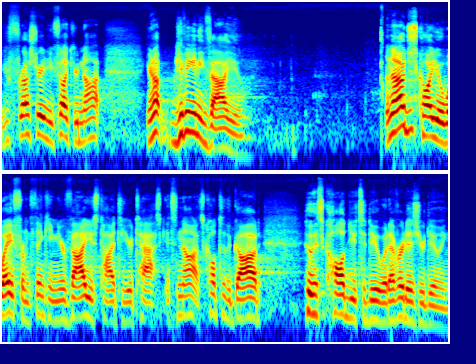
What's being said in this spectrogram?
you're frustrated. You feel like you're not, you're not giving any value. And I would just call you away from thinking your value is tied to your task. It's not. It's called to the God who has called you to do whatever it is you're doing.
